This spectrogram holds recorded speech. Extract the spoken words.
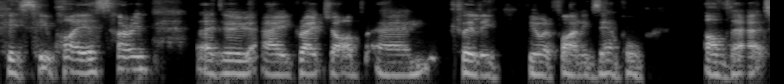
PCYS, sorry. They do a great job, and clearly you're a fine example of that.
